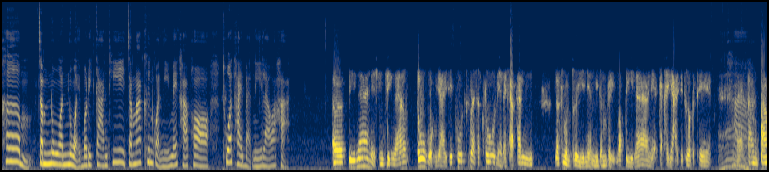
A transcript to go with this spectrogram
เพิ่มจำนวนหน่วยบริการที่จะมากขึ้นกว่านี้ไหมคะ พอทั่วไทยแบบนี้แล้วอะค่ะเออปีหน้าเนี่ยจริง ๆ แล้วตู้ห่วงใยที่พูดขึ้นมาสักครู่เนี่ยนะครับท่านรัฐมนตรีเนี่ยมีดำริว่าปีหน้าเนี่ยจะขยายไปทั่วประเทศอ๋อค่ะนะตั้งเป้า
